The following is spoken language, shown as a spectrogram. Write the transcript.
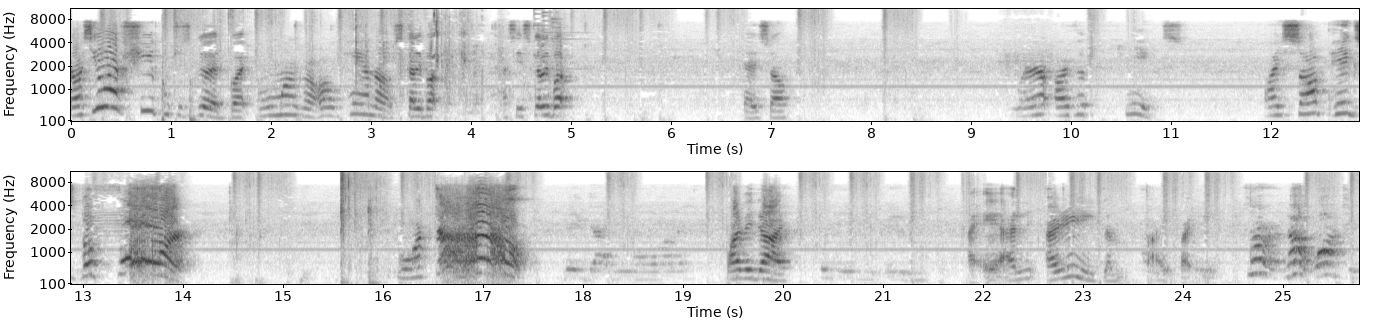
Now I see a lot of sheep, which is good, but oh my god, oh hell no, skelly butt. I see a skelly butt. Okay, so where are the pigs? I saw pigs before. What the hell? They died, why? They die? Because you ate them. I ate, I didn't, I didn't eat them. I, I ate. Sorry, I'm not watching.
